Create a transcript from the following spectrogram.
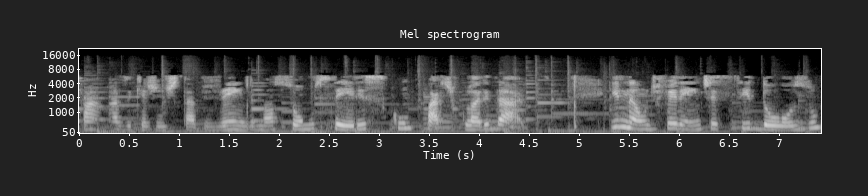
fase que a gente está vivendo, nós somos seres com particularidades. E não diferente, esse idoso,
